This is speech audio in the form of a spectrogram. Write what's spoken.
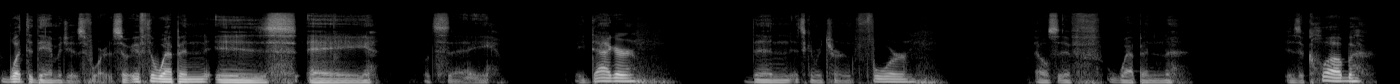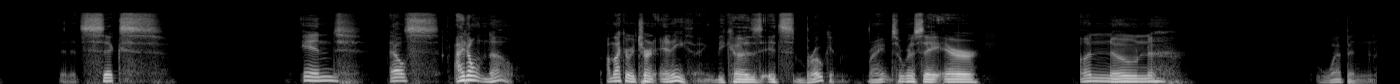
what the damage is for it. So if the weapon is a, let's say, a dagger, then it's going to return four. Else if weapon is a club, then it's six. And else, I don't know. I'm not going to return anything because it's broken, right? So we're going to say error unknown weapon.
